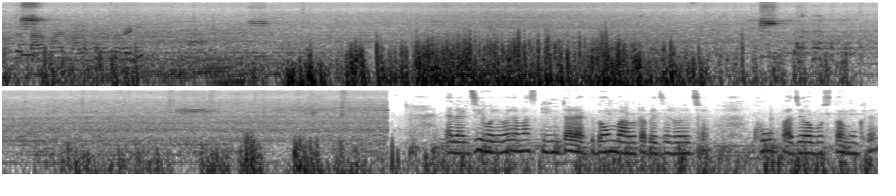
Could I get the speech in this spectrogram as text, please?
আমাদের তারা মায়ের মালা পরানো রেডি অ্যালার্জি হয়ে হয়ে আমার স্কিনটার একদম বারোটা বেজে রয়েছে। খুব বাজে অবস্থা মুখের।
